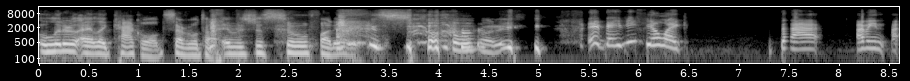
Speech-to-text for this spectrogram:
literally i like cackled several times it was just so funny. It's so funny it made me feel like that i mean I,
